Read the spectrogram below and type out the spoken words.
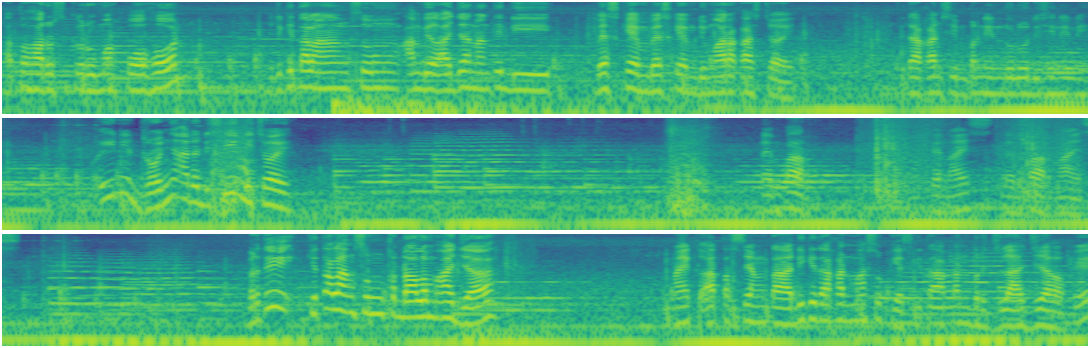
atau harus ke rumah pohon. Jadi kita langsung ambil aja nanti di base camp base camp di Marrakas coy. Kita akan simpenin dulu di sini nih. Oh ini drone-nya ada di sini coy. Lempar. Oke nice. Lempar nice. Berarti kita langsung ke dalam aja. Naik ke atas yang tadi kita akan masuk guys. Kita akan berjelajah oke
